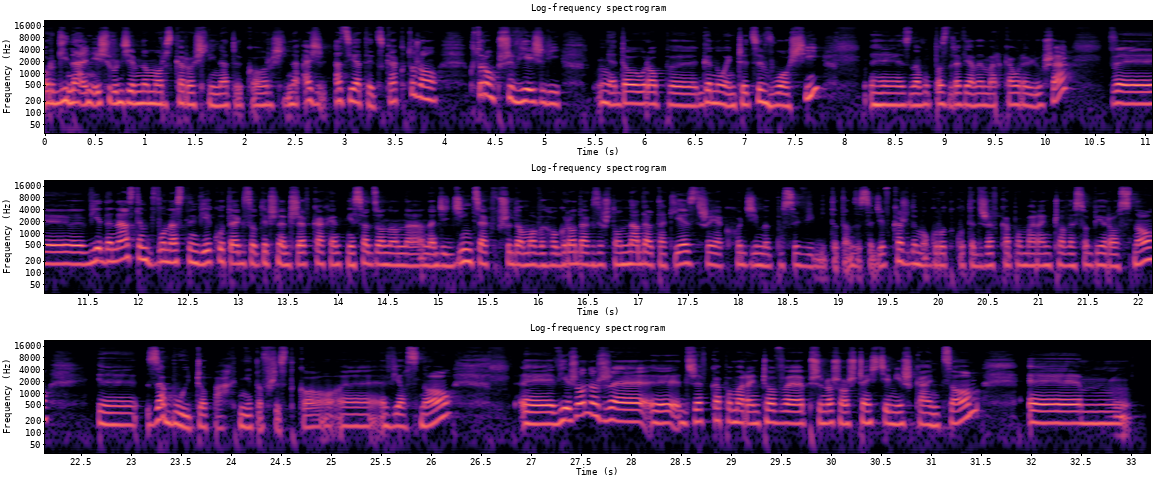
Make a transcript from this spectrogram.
oryginalnie śródziemnomorska roślina, tylko roślina azjatycka, którą, którą przywieźli do Europy Genueńczycy, Włosi. Znowu pozdrawiamy Marka Aureliusza. W XI-XII wieku te egzotyczne drzewka chętnie sadzono na, na dziedzińcach, w przydomowych ogrodach. Zresztą nadal tak jest, że jak chodzimy po Sewilli, to tam w zasadzie w każdym ogródku te drzewka pomarańczowe sobie rosną. Y, zabójczo pachnie to wszystko y, wiosną. Y, wierzono, że drzewka pomarańczowe przynoszą szczęście mieszkańcom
